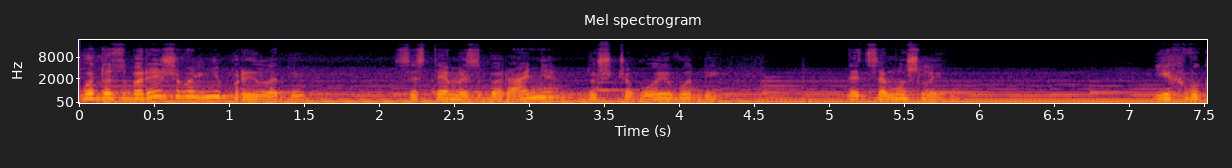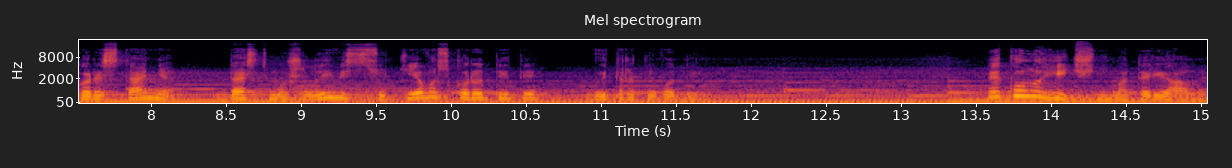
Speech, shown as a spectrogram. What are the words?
Водозбережувальні прилади, системи збирання дощової води, де це можливо. Їх використання дасть можливість суттєво скоротити витрати води. Екологічні матеріали.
